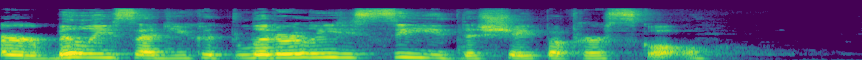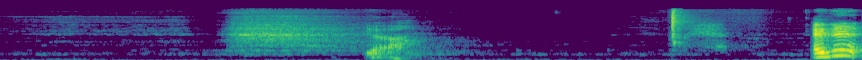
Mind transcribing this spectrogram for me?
or Billy said you could literally see the shape of her skull. Yeah. And it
